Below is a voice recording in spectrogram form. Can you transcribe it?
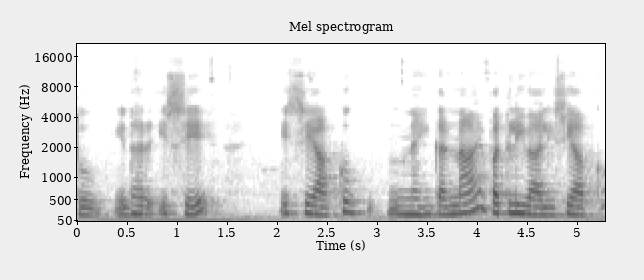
तो इधर इससे इससे आपको नहीं करना है, पतली वाली से आपको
